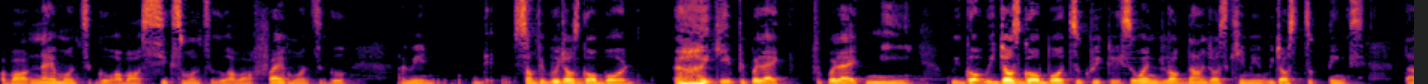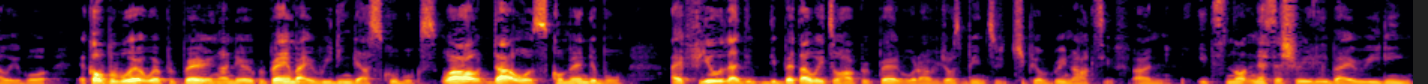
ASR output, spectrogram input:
about nine months ago, about six months ago, about five months ago. I mean, some people just got bored. okay, people like people like me, we got we just got bored too quickly. So when lockdown just came in, we just took things that way. But a couple people were, were preparing and they were preparing by reading their school books. While that was commendable, I feel that the, the better way to have prepared would have just been to keep your brain active. And it's not necessarily by reading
